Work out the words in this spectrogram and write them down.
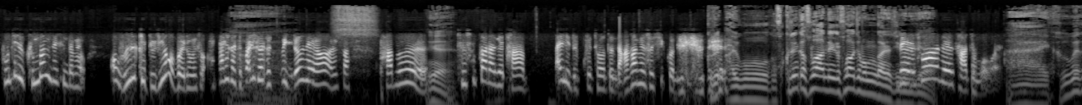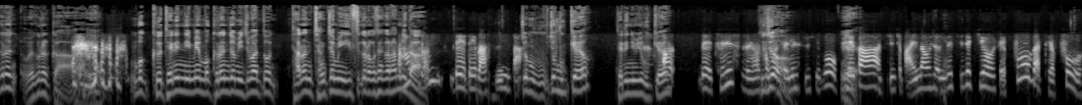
본인은 금방 드신다면, 어, 왜 이렇게 느려? 뭐 이러면서, 아, 빨리 가자, 빨리 가자, 또 이러세요. 그러니까 밥을 예. 두 숟가락에 다 빨리 넣고 저도 나가면서 씻거든요. 그래, 아이고, 그러니까 소화 안 되니까 소화제 먹는 거 아니야, 지금. 네? 소화제 자주 먹어요. 아이, 그 왜 그런 왜 그럴까? 예. 뭐그 대리님이 뭐 그런 점이지만 또 다른 장점이 있을 거라고 생각을 합니다. 아, 네, 네, 맞습니다. 좀 우- 좀 웃겨요? 대리님 좀 웃겨요? 아, 네, 재밌으세요. 그죠? 정말 재밌으시고, 예. 배가 진짜 많이 나오셨는데, 진짜 귀여우세요. 푸 같아요, 푸.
